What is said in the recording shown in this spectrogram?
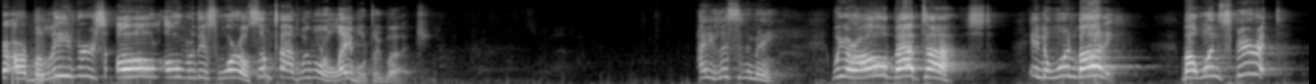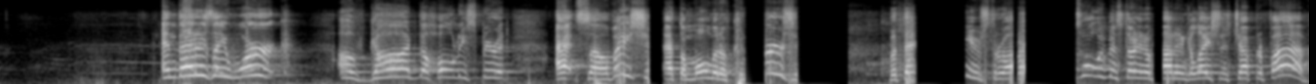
There are believers all over this world. Sometimes we want to label too much. Hey, listen to me. We are all baptized into one body by one Spirit. And that is a work of God the Holy Spirit at salvation, at the moment of conversion. But that continues throughout our That's what we've been studying about in Galatians chapter 5.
